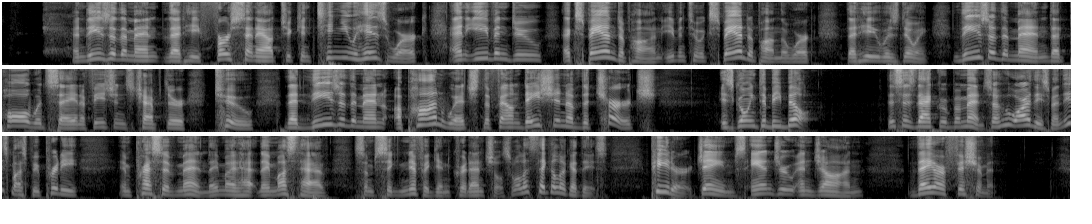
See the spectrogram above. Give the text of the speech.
And these are the men that he first sent out to continue his work and even to expand upon, even to expand upon the work that he was doing. These are the men that Paul would say in Ephesians chapter 2 that these are the men upon which the foundation of the church is going to be built. This is that group of men. So who are these men? These must be pretty impressive men. They might ha- they must have some significant credentials. Well, let's take a look at these. Peter, James, Andrew, and John they are fishermen.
